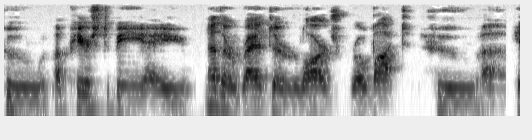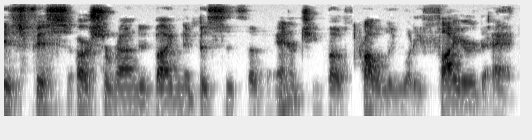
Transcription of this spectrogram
who appears to be a, another rather large robot who uh, his fists are surrounded by nimbuses of energy. Both probably what he fired at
